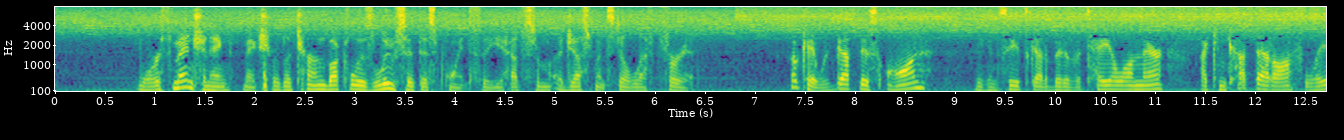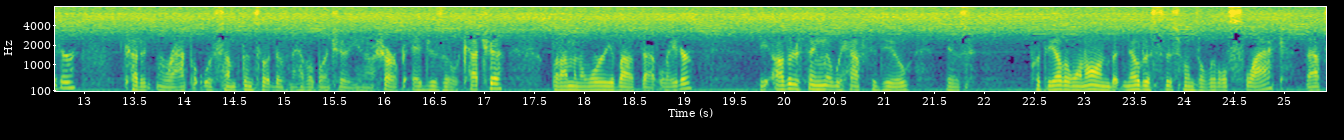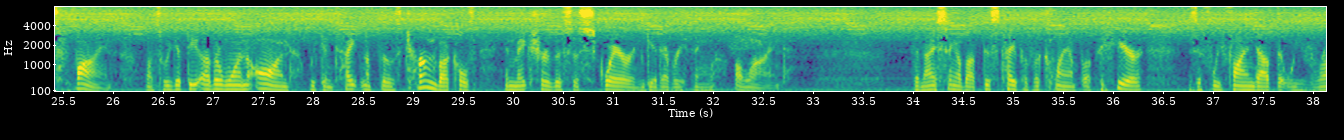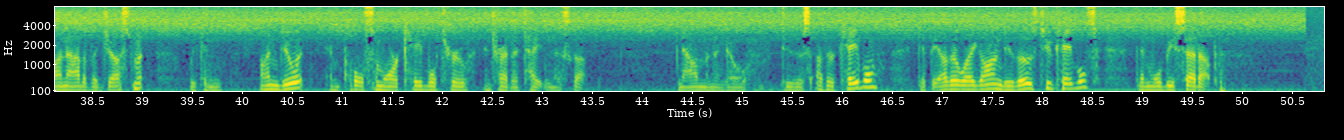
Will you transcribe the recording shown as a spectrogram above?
Worth mentioning, make sure the turnbuckle is loose at this point so you have some adjustment still left for it. Okay, we've got this on. You can see it's got a bit of a tail on there. I can cut that off later cut it and wrap it with something so it doesn't have a bunch of, you know, sharp edges that'll cut you. But I'm going to worry about that later. The other thing that we have to do is put the other one on, but notice this one's a little slack. That's fine. Once we get the other one on, we can tighten up those turnbuckles and make sure this is square and get everything aligned. The nice thing about this type of a clamp up here is if we find out that we've run out of adjustment, we can undo it and pull some more cable through and try to tighten this up. Now I'm going to go do this other cable, get the other leg on, do those two cables, then we'll be set up.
